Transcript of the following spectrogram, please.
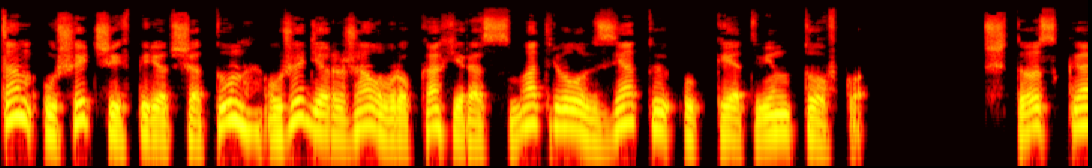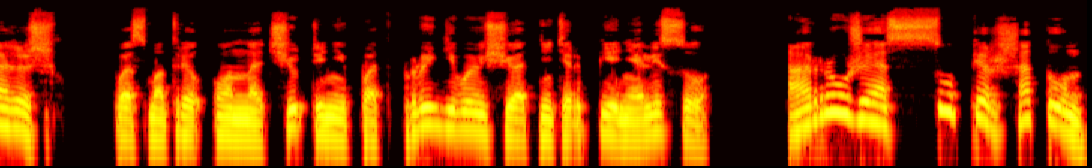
Там ушедший вперед шатун уже держал в руках и рассматривал взятую у Кэт винтовку. «Что скажешь?» – посмотрел он на чуть ли не подпрыгивающую от нетерпения лесу. «Оружие супер, шатун!»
